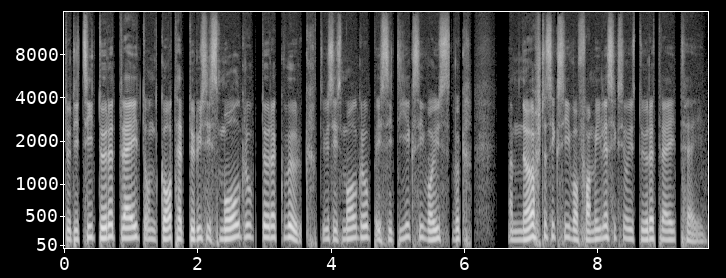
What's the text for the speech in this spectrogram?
durch die Zeit durchgetragen und Gott hat durch unsere Small Group durchgewirkt. Unsere Small Group waren die, die uns wirklich am nächsten waren, die Familien waren, die uns durchgetragen haben.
